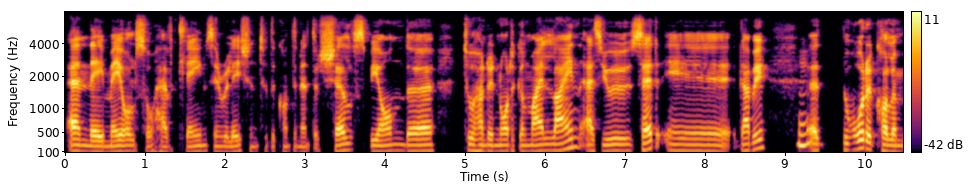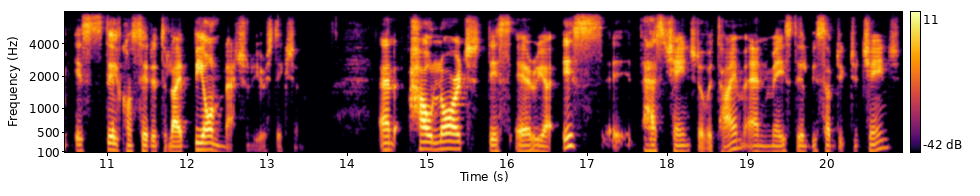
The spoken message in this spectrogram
and they may also have claims in relation to the continental shelves beyond the 200 nautical mile line, as you said, uh, Gabi. Mm. Uh, the water column is still considered to lie beyond national jurisdiction. And how large this area is has changed over time and may still be subject to change.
